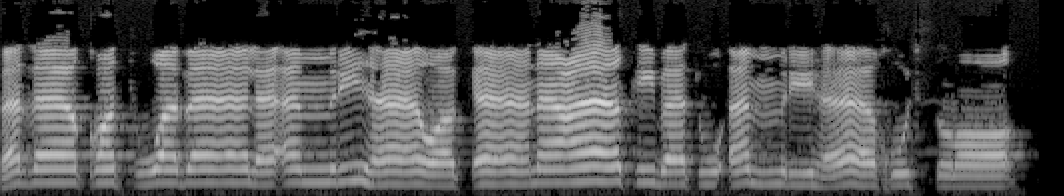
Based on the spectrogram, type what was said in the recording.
فَذَاقَتْ وَبَالَ أَمْرِهَا وَكَانَ عَاقِبَةُ أَمْرِهَا خُسْرًا.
